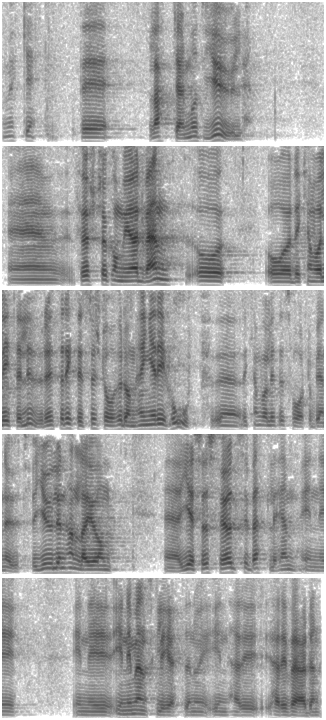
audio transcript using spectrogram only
så mycket. Det lackar mot jul. Eh, först så kommer ju advent och, och det kan vara lite lurigt att riktigt förstå hur de hänger ihop. Eh, det kan vara lite svårt att bena ut. För julen handlar ju om eh, Jesus föds i Betlehem in i, in i, in i mänskligheten och in här i, här i världen.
